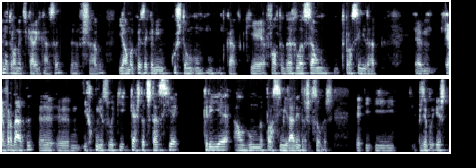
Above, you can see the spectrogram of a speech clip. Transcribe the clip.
É naturalmente ficar em casa, eh, fechado, e há uma coisa que a mim me custa um, um, um bocado, que é a falta da relação de proximidade. Ehm, é verdade, eh, ehm, e reconheço aqui que esta distância cria alguma proximidade entre as pessoas. E, e por exemplo, este,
